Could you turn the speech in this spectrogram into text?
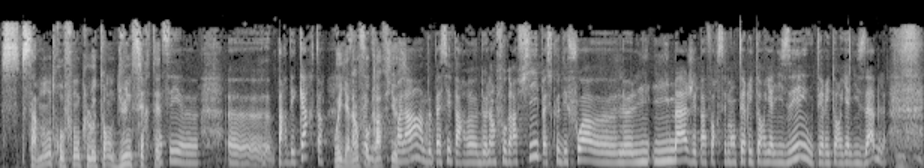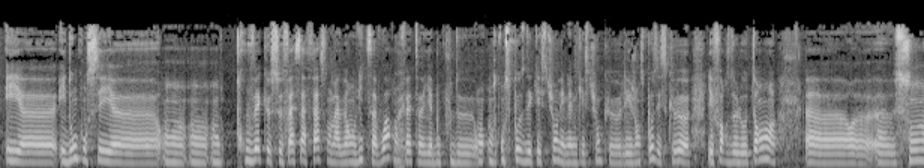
ça montre au fond que l'OTAN, d'une certaine. Passer euh, euh, par des cartes. Oui, il y a l'infographie aussi. Voilà, de passer par euh, de l'infographie, parce que des fois, l'image n'est pas forcément territorialisée ou territorialisable. Mm. Et, donc, on, on, trouvait que ce face-à-face, on avait envie de savoir. En fait, il y a beaucoup de. On, se pose des questions, les mêmes questions que les gens se posent. Est-ce que les forces de l'OTAN sont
